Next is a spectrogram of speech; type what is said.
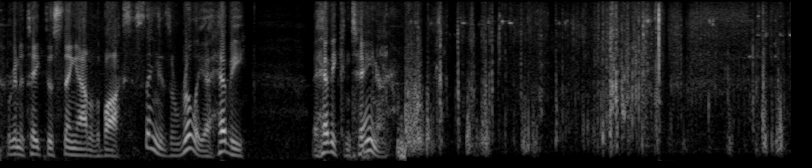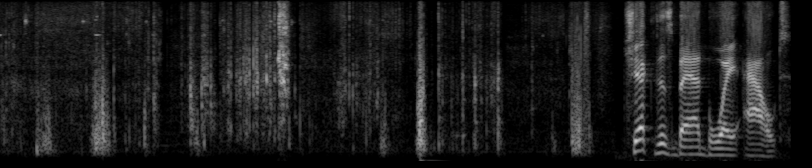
We're going to take this thing out of the box. This thing is a really a heavy, a heavy container. Check this bad boy out.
